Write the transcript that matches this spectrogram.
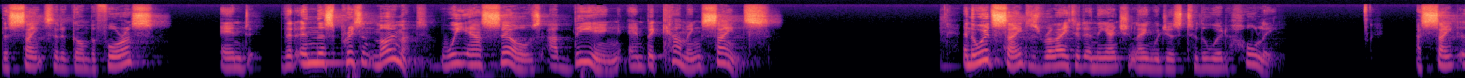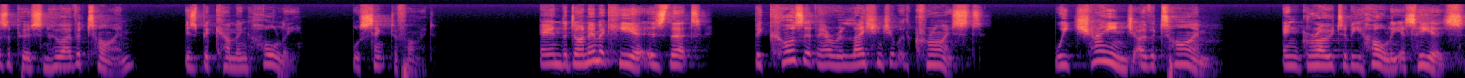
the saints that have gone before us, and that in this present moment, we ourselves are being and becoming saints. And the word saint is related in the ancient languages to the word holy. A saint is a person who, over time, is becoming holy or sanctified. And the dynamic here is that because of our relationship with Christ, we change over time and grow to be holy as He is.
